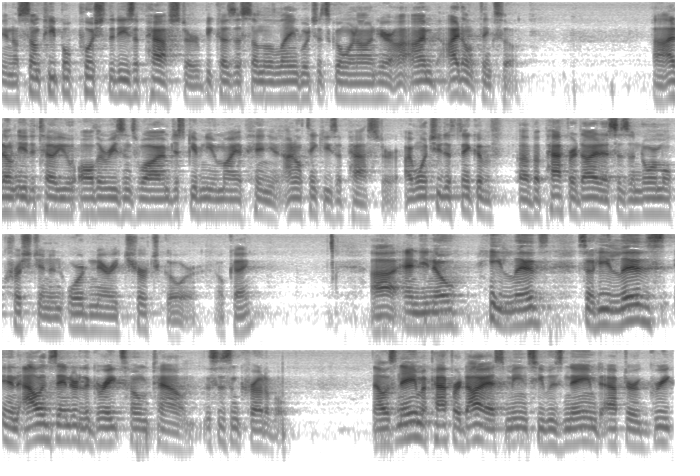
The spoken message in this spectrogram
You know, some people push that he's a pastor because of some of the language that's going on here. I, I'm, I don't think so. Uh, I don't need to tell you all the reasons why. I'm just giving you my opinion. I don't think he's a pastor. I want you to think of, of Epaphroditus as a normal Christian, an ordinary churchgoer, okay? Uh, and you know, he lives, so he lives in Alexander the Great's hometown. This is incredible. Now, his name, Epaphroditus, means he was named after a Greek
